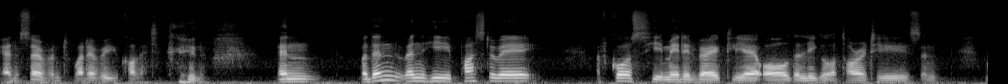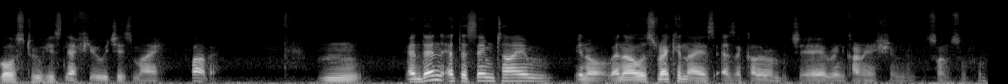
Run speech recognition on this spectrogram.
and a servant, whatever you call it. you know. And but then when he passed away, of course he made it very clear all the legal authorities and goes to his nephew, which is my father. Mm. And then at the same time, you know, when I was recognized as a Kalu Rinpoche, reincarnation, and so on and so forth.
